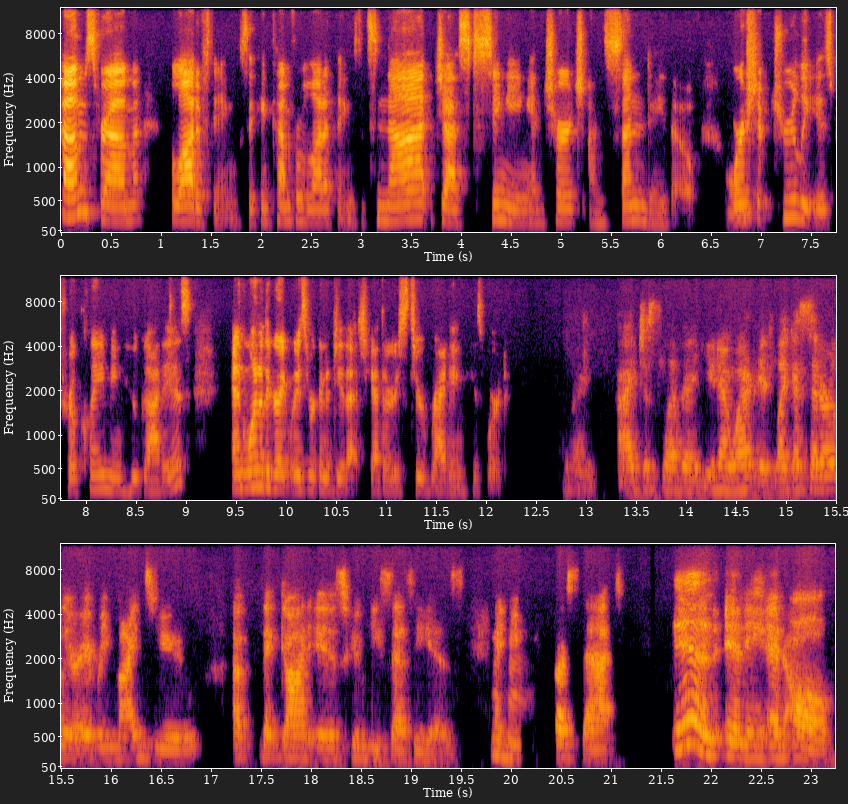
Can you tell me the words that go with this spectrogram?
comes from a lot of things. It can come from a lot of things. It's not just singing in church on Sunday, though. Worship truly is proclaiming who God is. And one of the great ways we're going to do that together is through writing his word. Right. I just love it. You know what? It like I said earlier, it reminds you of that God is who he says he is. Mm-hmm. And you trust that in any and all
